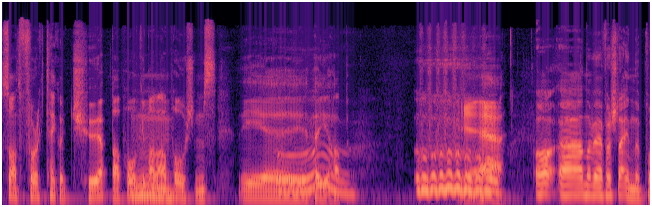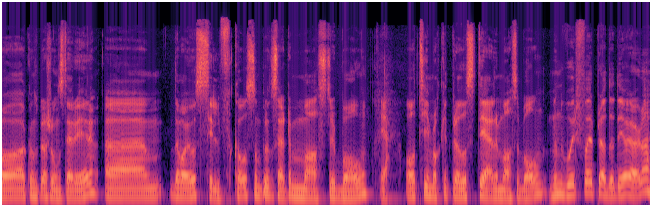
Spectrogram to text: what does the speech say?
sånn at folk tar og kjøper pokéballer og potions i uh, høye happ. Yeah. Og uh, når vi først er inne på konspirasjonsteorier uh, Det var jo Silfcoast som produserte Masterballen. yeah. Og Team Rocket prøvde å stjele Masterballen. Men hvorfor prøvde de å gjøre det?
